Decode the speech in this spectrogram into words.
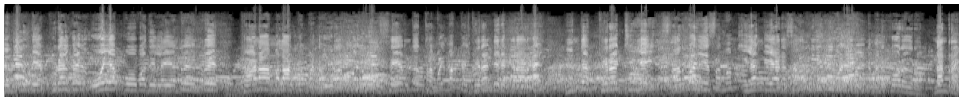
எங்களுடைய குரல்கள் ஓயப் போவதில்லை என்று இன்று காணாமலாக்கப்பட்ட உறவுகளோடு சேர்ந்து தமிழ் மக்கள் திரண்டிருக்கிறார்கள். இந்த திரட்சியை சர்வதேசமும் இலங்கை அரசும் புரிந்து கொள்ள வேண்டும் என்று கோருகிறோம். நன்றி.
